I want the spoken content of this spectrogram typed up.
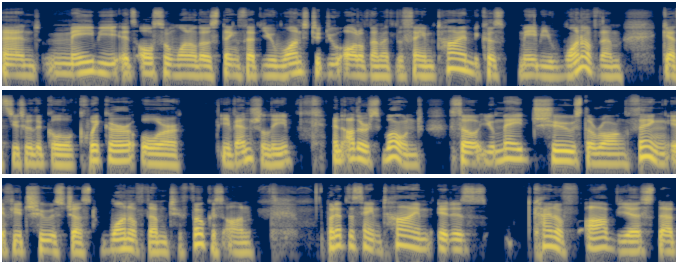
And maybe it's also one of those things that you want to do all of them at the same time because maybe one of them gets you to the goal quicker or eventually, and others won't. So you may choose the wrong thing if you choose just one of them to focus on. But at the same time, it is kind of obvious that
